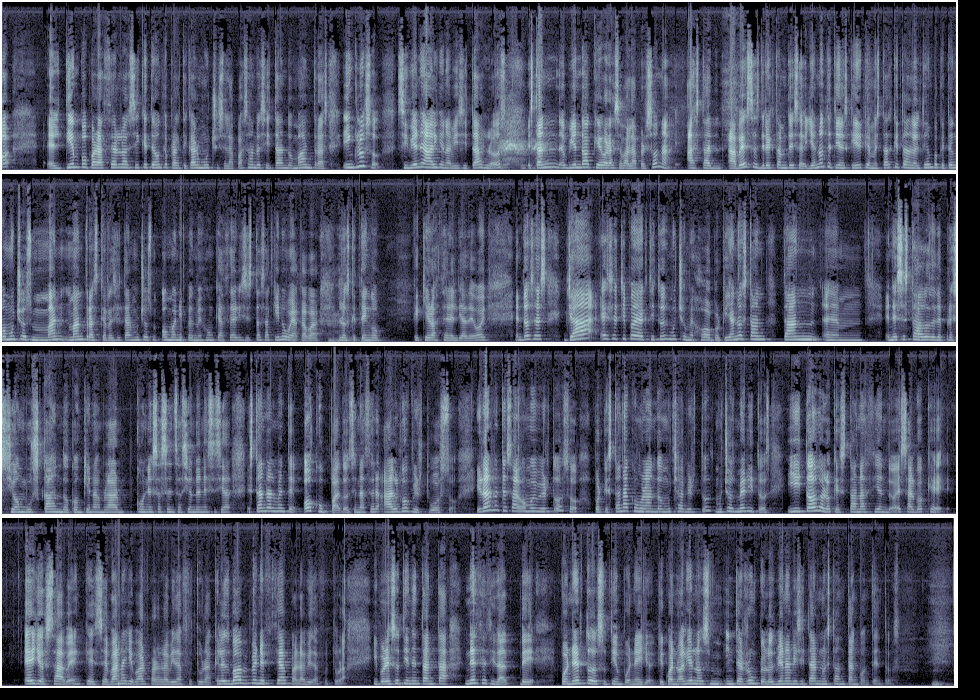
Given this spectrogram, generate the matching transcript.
el tiempo para hacerlo, así que tengo que practicar mucho. Se la pasan recitando mantras. Incluso si viene alguien a visitarlos, están viendo a qué hora se va la persona. Hasta a veces directamente dice, ya no te tienes que ir, que me estás quitando el tiempo, que tengo muchos mantras que recitar, muchos Om Mani Padme que hacer, y si estás aquí no voy a acabar los que tengo que quiero hacer el día de hoy. Entonces, ya ese tipo de actitud es mucho mejor, porque ya no están tan em, en ese estado de depresión buscando con quién hablar, con esa sensación de necesidad. Están realmente ocupados en hacer algo virtuoso. Y realmente es algo muy virtuoso, porque están acumulando mucha virtud, muchos méritos, y todo lo que están haciendo es algo que ellos saben que se van a llevar para la vida futura, que les va a beneficiar para la vida futura. Y por eso tienen tanta necesidad de poner todo su tiempo en ello, que cuando alguien los interrumpe o los viene a visitar no están tan contentos. 드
